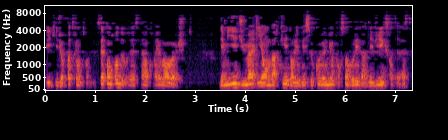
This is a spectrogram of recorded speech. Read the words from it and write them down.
et qui dure pas très longtemps. Cet endroit devrait rester incroyable en chute. Des milliers d'humains y embarqués dans les vaisseaux coloniaux pour s'envoler vers des villes extraterrestres.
